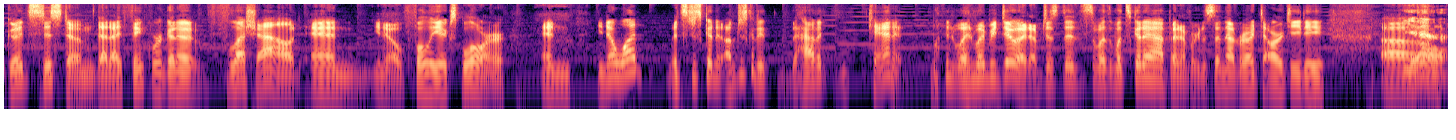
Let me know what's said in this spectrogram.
good system that I think we're going to flesh out and you know fully explore. And you know what? It's just gonna. I'm just gonna have it canon when, when, when we do it. I'm just. It's what's going to happen. And we're going to send that right to RTD. Um, yeah,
